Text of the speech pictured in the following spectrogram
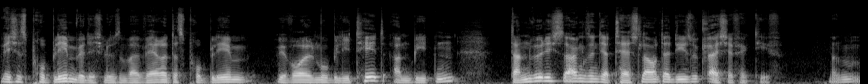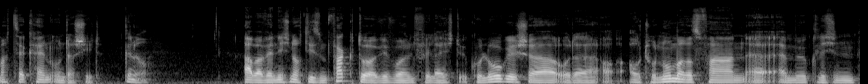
welches Problem will ich lösen? Weil wäre das Problem, wir wollen Mobilität anbieten, dann würde ich sagen, sind ja Tesla und der Diesel gleich effektiv. Dann macht es ja keinen Unterschied. Genau. Aber wenn ich noch diesen Faktor, wir wollen vielleicht ökologischer oder autonomeres Fahren äh, ermöglichen,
